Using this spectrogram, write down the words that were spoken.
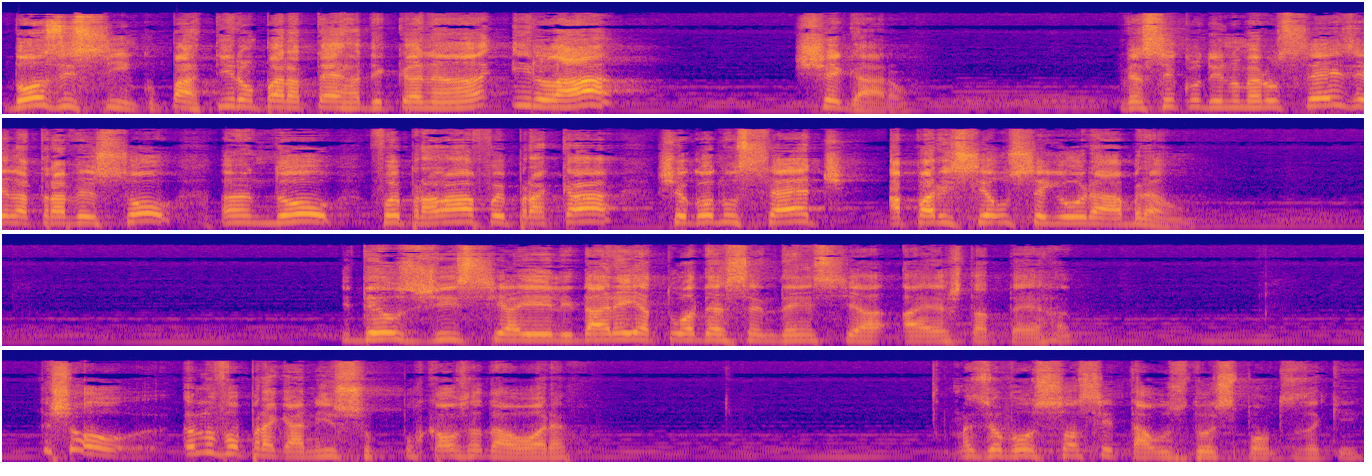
12 5 partiram para a terra de Canaã e lá chegaram versículo de número 6, ele atravessou, andou, foi para lá, foi para cá, chegou no 7, apareceu o Senhor a Abraão. E Deus disse a ele: Darei a tua descendência a esta terra. Deixa eu, eu não vou pregar nisso por causa da hora, mas eu vou só citar os dois pontos aqui.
